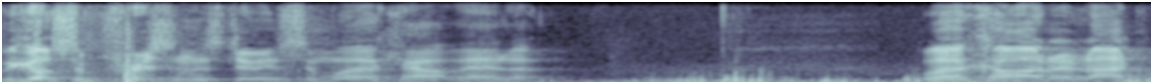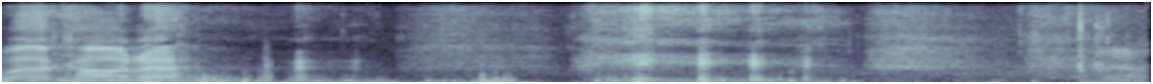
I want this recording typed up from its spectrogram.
we got some prisoners doing some work out there. Look, work harder, lad, work harder. Now,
